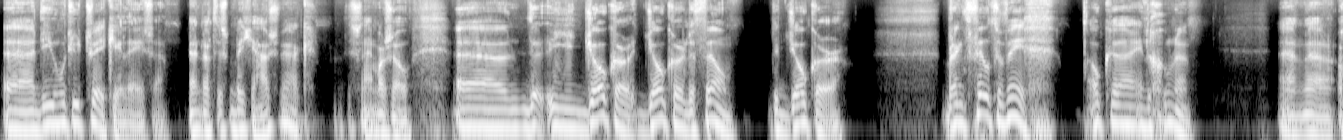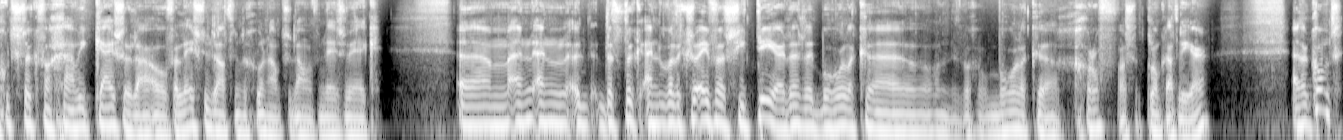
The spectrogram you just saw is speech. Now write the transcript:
eh, die moet u twee keer lezen. En dat is een beetje huiswerk. Dat is maar zo. Eh, de Joker, Joker, de film. De Joker. Brengt veel teweeg. Ook in de groene. En een goed stuk van Gawie Keizer daarover. Leest u dat in de Groene Amsterdam van deze week. Ehm, en, en, dat stuk, en wat ik zo even citeerde, dat behoorlijk, eh, behoorlijk eh, grof was, klonk dat weer. En dat komt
